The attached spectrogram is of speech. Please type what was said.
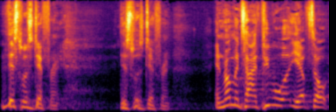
This was different. This was different. In Roman times, people, you know, so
